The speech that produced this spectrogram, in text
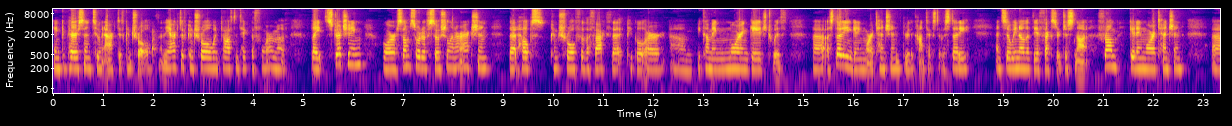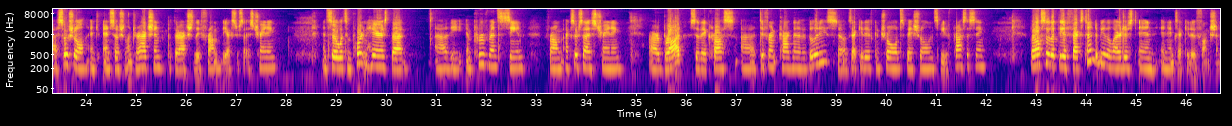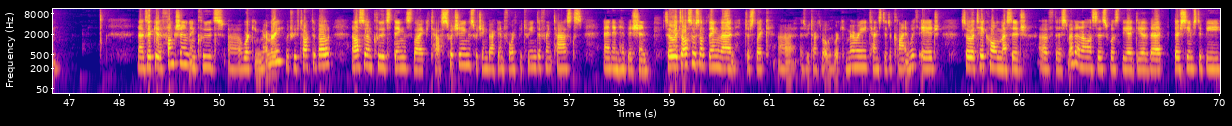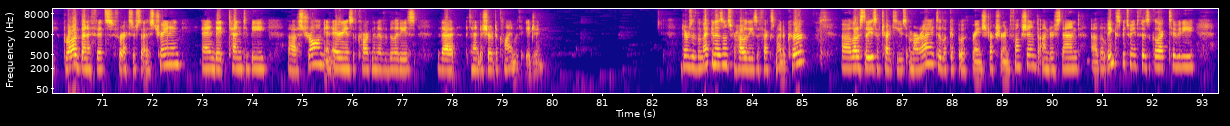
in comparison to an active control. And the active control would often take the form of light stretching or some sort of social interaction that helps control for the fact that people are um, becoming more engaged with uh, a study and getting more attention through the context of a study. And so we know that the effects are just not from getting more attention, uh, social and, and social interaction, but they're actually from the exercise training. And so what's important here is that uh, the improvements seen from exercise training are broad, so they cross uh, different cognitive abilities, so executive, controlled, spatial, and speed of processing, but also that the effects tend to be the largest in, in executive function. Now, executive function includes uh, working memory, which we've talked about. It also includes things like task switching, switching back and forth between different tasks, and inhibition. So it's also something that, just like uh, as we talked about with working memory, tends to decline with age. So a take home message of this meta analysis was the idea that there seems to be broad benefits for exercise training, and they tend to be uh, strong in areas of cognitive abilities that tend to show decline with aging. In terms of the mechanisms for how these effects might occur, uh, a lot of studies have tried to use MRI to look at both brain structure and function to understand uh, the links between physical activity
